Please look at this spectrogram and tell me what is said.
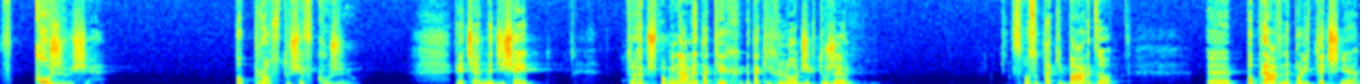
Wkurzył się. Po prostu się wkurzył. Wiecie, my dzisiaj trochę przypominamy takich, takich ludzi, którzy w sposób taki bardzo e, poprawny politycznie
